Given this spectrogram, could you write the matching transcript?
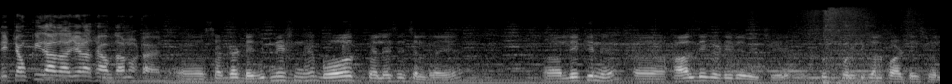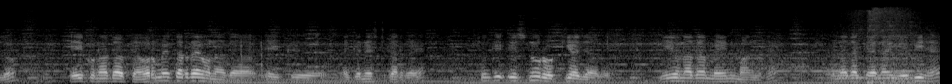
ਤੇ ਚੌਕੀਦਾਰ ਦਾ ਜਿਹੜਾ ਸ਼ਬਦ ਉਹਨੂੰ ਹਟਾਇਆ ਜਾਵੇ। ਸਾਡਾ ਡੈਜ਼ਿਗਨੇਸ਼ਨ ਹੈ, ਬਹੁਤ ਪਹਿਲੇ ਸੇ ਚੱਲ ਰਹੇ ਹੈ। ਲੇਕਿਨ ਹਾਲ ਦੀ ਘੜੀ ਦੇ ਵਿੱਚ ਕੁਝ ਪੋਲੀਟੀਕਲ ਪਾਰਟੀਆਂ ਵੱਲੋਂ ਇੱਕ ਉਹਨਾਂ ਦਾ ਫੇਵਰ ਮੇ ਕਰ ਰਹੇ, ਉਹਨਾਂ ਦਾ ਇੱਕ ਅਗੇਨਸਟ ਕਰ ਰਹੇ ਕਿਉਂਕਿ ਇਸ ਨੂੰ ਰੋਕਿਆ ਜਾਵੇ। ਇਹ ਉਹਨਾਂ ਦਾ ਮੇਨ ਮੰਗ ਹੈ। ਉਹਨਾਂ ਦਾ ਕਹਿਣਾ ਇਹ ਵੀ ਹੈ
